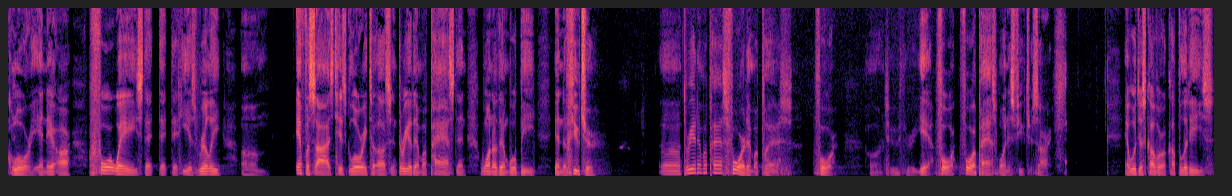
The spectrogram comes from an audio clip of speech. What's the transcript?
glory. And there are four ways that, that, that he is really um, emphasized his glory to us, and three of them are past, and one of them will be in the future. Uh, three of them are past, four of them are past. Four. One, two, three. Yeah, four. Four are past, one is future. Sorry. And we'll just cover a couple of these.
